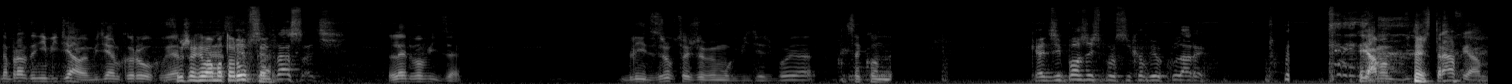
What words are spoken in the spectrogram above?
naprawdę nie widziałem, widziałem tylko ruch, wiesz? Słyszę chyba motorówkę. Przepraszać. Ledwo widzę. Blitz, zrób coś, żebym mógł widzieć, bo ja Sekundę. Kenji, pożycz porucznikowi okulary. Ja mam, widzisz, trafiam.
